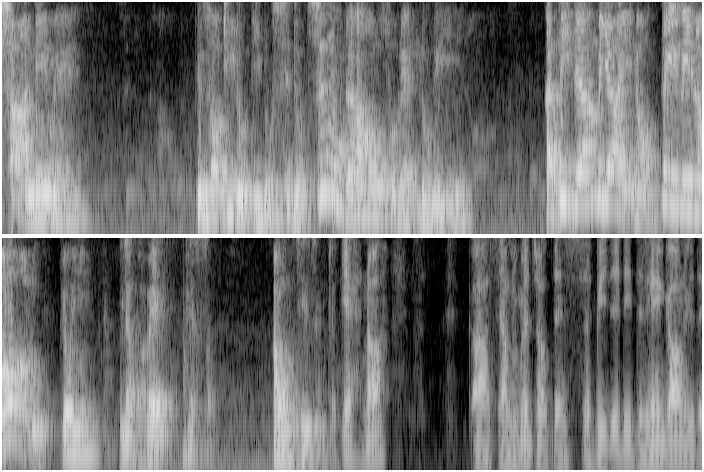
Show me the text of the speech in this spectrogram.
ရှနေမယ်ဒီစောတိတို့ပြည်သူစစ်တို့စစ်မှုတန်းအောင်ဆိုတဲ့လူတွေအတိတမ်းမရရင်တော့သေပြီတော့လို့ပြောရင်းဒီလောက်ပါပဲပြတ်ဆုံးအောင်ကျေးဇူးတင်ကဲနော်အာဆရာလူမဲ့ကျော်တင်ဆက်ပြီးတဲ့ဒီသတင်းကောင်းတွေတ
